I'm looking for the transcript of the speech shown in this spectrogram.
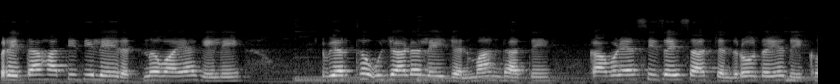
प्रेता हाती दिले रत्न वाया गेले. व्यर्थ उजाडले जन्मांधाते कावळ्यासी जैसा चंद्रोदय देख.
